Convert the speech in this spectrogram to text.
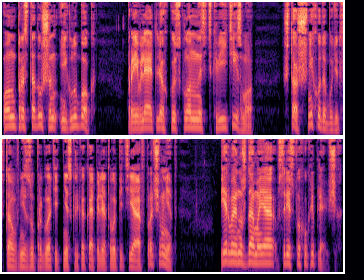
Он простодушен и глубок – проявляет легкую склонность к виетизму. Что ж, не худо будет там внизу проглотить несколько капель этого питья, впрочем, нет. Первая нужда моя в средствах укрепляющих.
